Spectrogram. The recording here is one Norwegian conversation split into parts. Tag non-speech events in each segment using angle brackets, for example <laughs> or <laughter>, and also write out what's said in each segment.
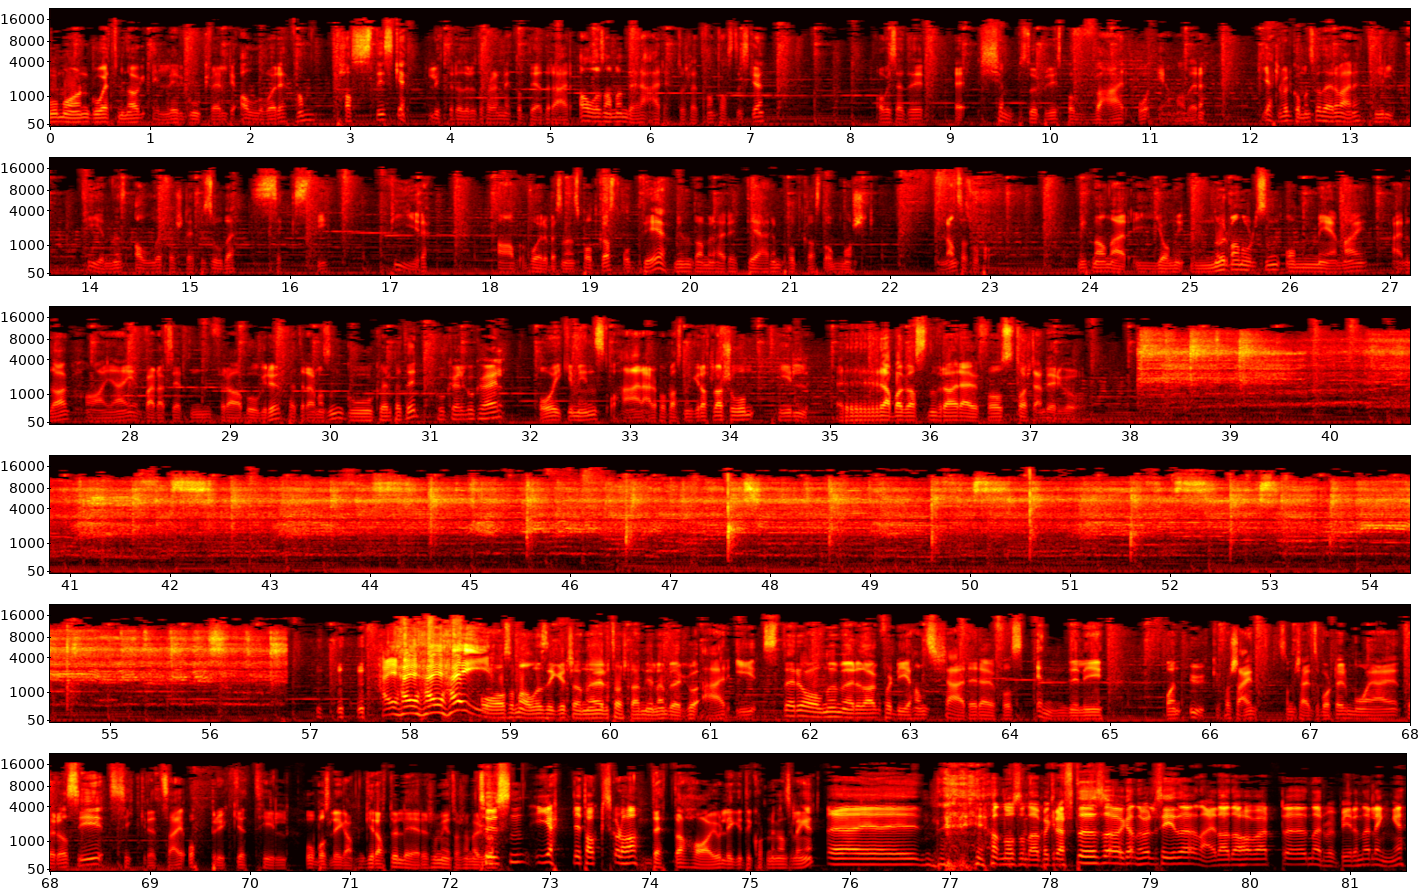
God morgen, god ettermiddag eller god kveld til alle våre fantastiske lyttere der ute. For det er nettopp det dere er. Alle sammen. Dere er rett og slett fantastiske. Og vi setter eh, kjempestor pris på hver og en av dere. Hjertelig velkommen skal dere være til tiendenes aller første episode 64 av Våre bestemenns podkast. Og det, mine damer og herrer, det er en podkast om norsk landslagsfotball. Mitt navn er Jonny Normann Olsen, og med meg her i dag har jeg hverdagshelten fra Bogerud, Petter Hermansen. God kveld, Petter. God kveld, god kveld. Og ikke minst, og her er det på plass en gratulasjon til rabagassen fra Raufoss, Torstein Bjørgo. Hei, hei, hei, hei! Og som alle sikkert skjønner, Torstein Nyland Bjørgo er i strålende humør i dag fordi hans kjære Raufoss endelig, og en uke for seint som Skeid-supporter, må jeg tørre å si, sikret seg opprykket til Obos-ligaen. Gratulerer så mye, Torstein Bjørgo. Tusen hjertelig takk skal du ha. Dette har jo ligget i kortene ganske lenge. Eh, <laughs> ja, Nå som det er bekreftet, så kan jeg vel si det. Nei da, det har vært eh, nervepirrende lenge.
